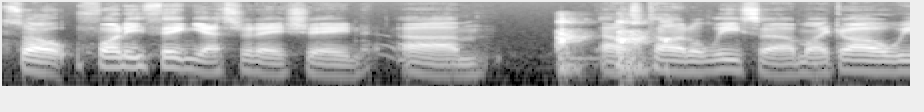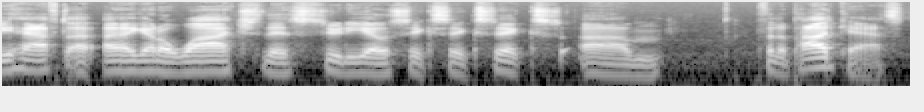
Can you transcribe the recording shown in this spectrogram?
So funny thing yesterday, Shane. Um, I was telling Elisa, I'm like, oh, we have to. I gotta watch this Studio Six Six Six um, for the podcast.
